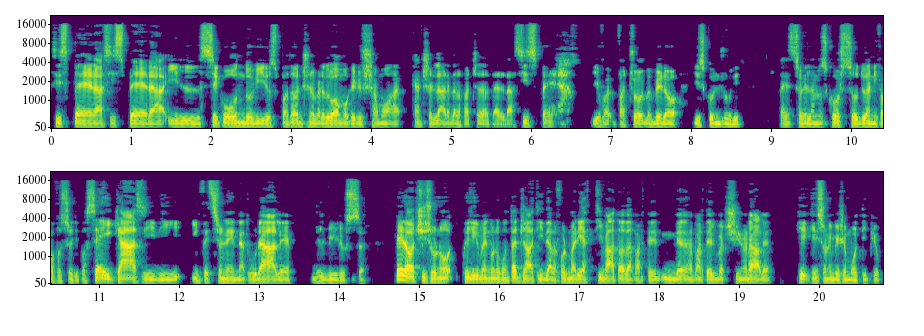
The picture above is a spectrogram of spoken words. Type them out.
si spera, si spera, il secondo virus patogeno per l'uomo che riusciamo a cancellare dalla faccia della Terra. Si spera. Io faccio davvero gli scongiuri. Penso che l'anno scorso, due anni fa, fossero tipo sei casi di infezione naturale del virus. Però ci sono quelli che vengono contagiati dalla forma riattivata da parte, da parte del vaccino orale, che, che sono invece molti più.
